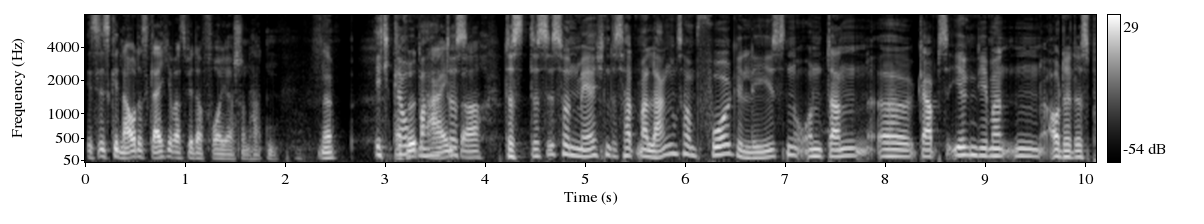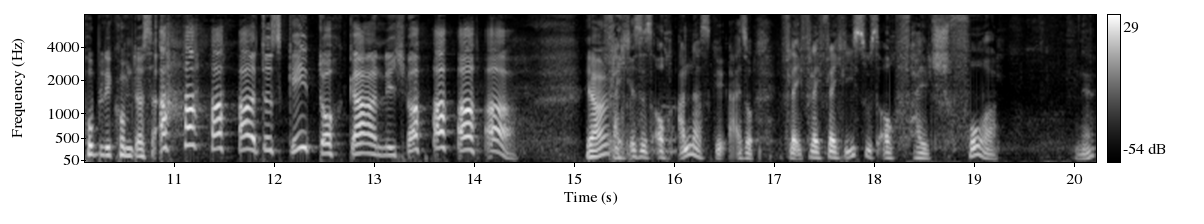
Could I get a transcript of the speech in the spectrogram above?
es ist genau das gleiche, was wir davor ja schon hatten. Ne? Ich glaube, man hat das, das, das ist so ein Märchen, das hat man langsam vorgelesen und dann äh, gab es irgendjemanden oder das Publikum, das, ahahaha, das geht doch gar nicht. ahahaha." ja, Vielleicht ist es auch anders. Also, vielleicht, vielleicht, vielleicht liest du es auch falsch vor. Ne?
